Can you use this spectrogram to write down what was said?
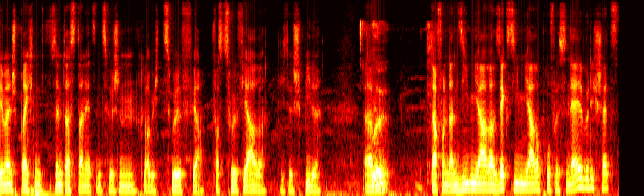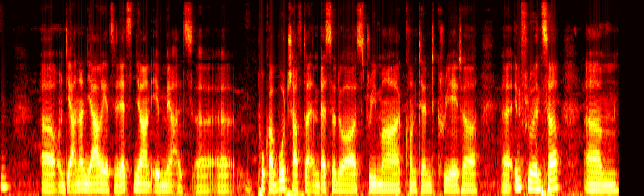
dementsprechend sind das dann jetzt inzwischen, glaube ich, zwölf, ja, fast zwölf Jahre, die ich das spiele. Ähm, cool. Davon dann sieben Jahre, sechs, sieben Jahre professionell, würde ich schätzen. Äh, und die anderen Jahre, jetzt in den letzten Jahren, eben mehr als äh, äh Poker-Botschafter, Ambassador, Streamer, Content Creator, äh, Influencer. Ähm,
